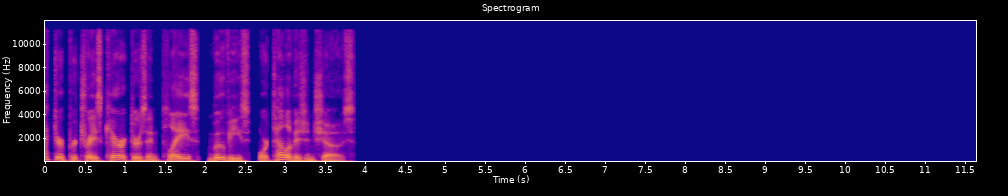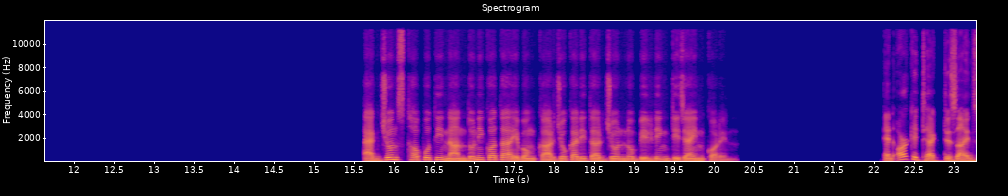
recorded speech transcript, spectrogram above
actor portrays characters in plays, movies, or television shows. একজন স্থপতি নান্দনিকতা এবং কার্যকারিতার জন্য বিল্ডিং ডিজাইন করেন An architect designs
